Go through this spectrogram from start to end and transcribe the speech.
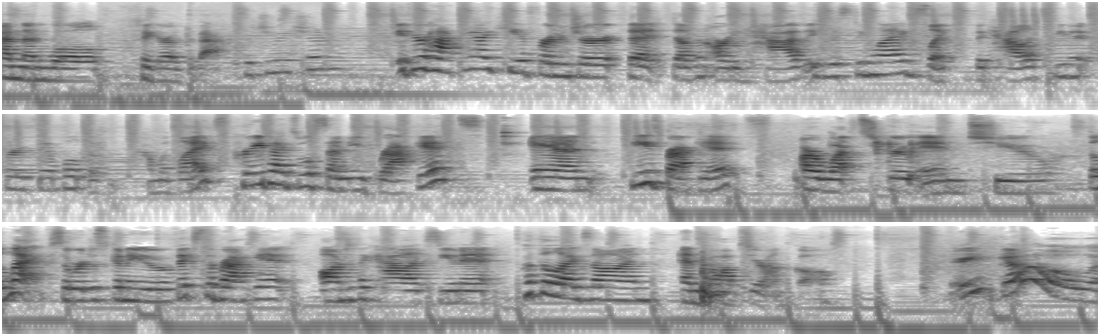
and then we'll figure out the back situation. If you're hacking IKEA furniture that doesn't already have existing legs, like the Kallax unit, for example, doesn't come with legs, Pretty Pegs will send you brackets, and these brackets are what screw into the leg. So we're just gonna fix the bracket onto the Kallax unit, put the legs on, and Bob's your uncle. There you go.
